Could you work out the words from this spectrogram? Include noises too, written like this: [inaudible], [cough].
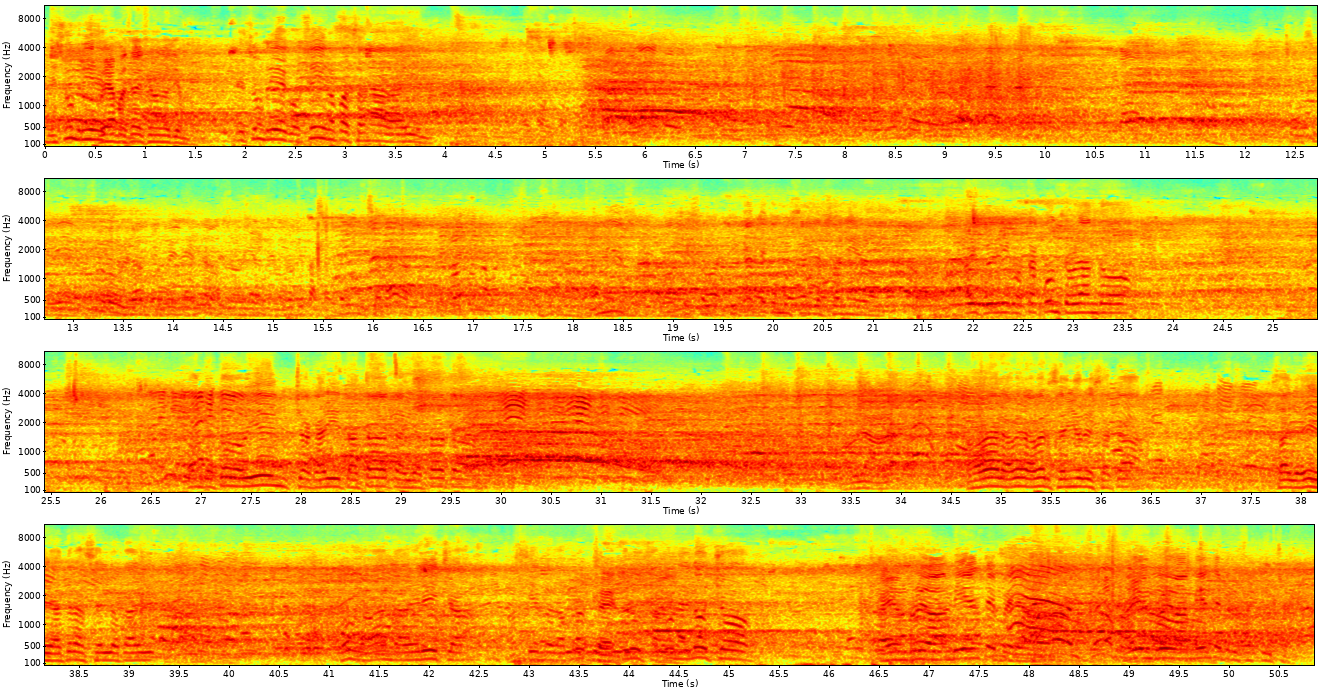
Es un riesgo. Voy a pasar el segundo tiempo. Es un riesgo, sí, no pasa nada ahí. Fíjate cómo sale el sonido. Ahí Federico está controlando. Cuando todo bien, Chacarita ataca y ataca. A ver, a ver, a ver, señores, acá. Sale desde atrás el local. Con la banda derecha, haciendo la propia Sí. cruza con el 8. Hay un ruido de ambiente, pero. Hay un ruido de ambiente, pero se escucha.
